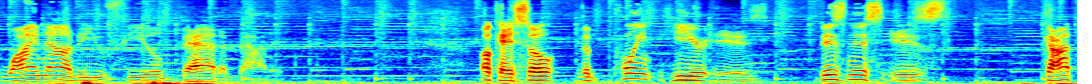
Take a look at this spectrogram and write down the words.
Why now do you feel bad about it? Okay, so the point here is business is got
